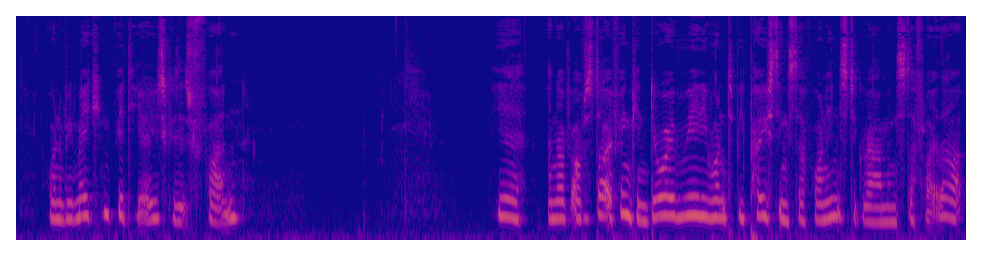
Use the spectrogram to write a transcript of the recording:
I want to be making videos because it's fun. Yeah, and I've, I've started thinking, do I really want to be posting stuff on Instagram and stuff like that?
